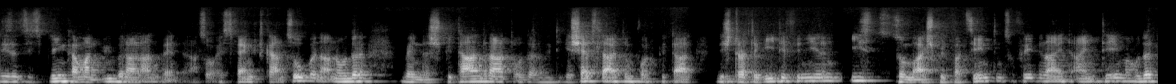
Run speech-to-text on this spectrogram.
diese Disziplin kann man überall anwenden. Also es fängt ganz oben an, oder? Wenn das Spitalrat oder die Geschäftsleitung vom Spital die Strategie definieren, ist zum Beispiel Patientenzufriedenheit ein Thema, oder?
